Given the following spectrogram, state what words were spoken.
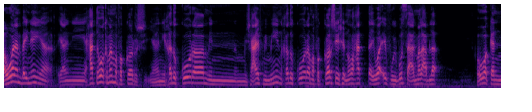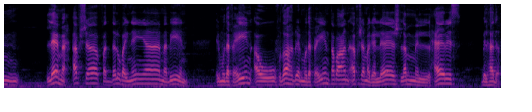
اولا بينية يعني حتى هو كمان ما فكرش يعني خد الكورة من مش عارف من مين خد الكورة ما فكرش عشان هو حتى يوقف ويبص على الملعب لا. هو كان لامح قفشة فاداله بينية ما بين المدافعين أو في ظهر المدافعين. طبعا قفشة ما جلاش لم الحارس بالهدف.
